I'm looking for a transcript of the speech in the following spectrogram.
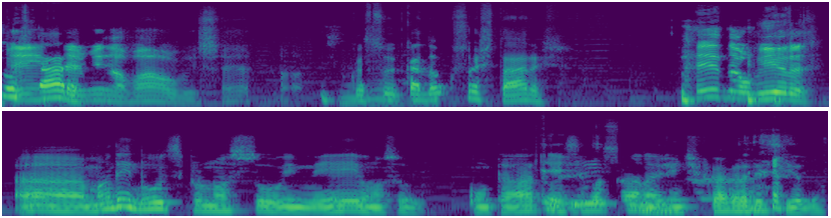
bem, taras. termina mal, bicho. É. Com sua- cada um com suas taras. E Dalmira? Ah, mandem nudes pro nosso e-mail, nosso contato. Que Vai ser isso? bacana, a gente fica agradecido.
